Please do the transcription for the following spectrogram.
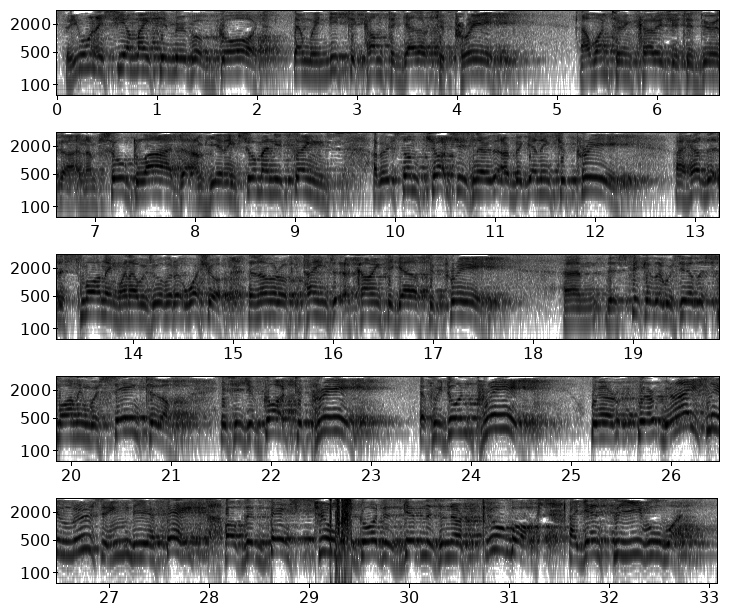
If you want to see a mighty move of God, then we need to come together to pray. I want to encourage you to do that. And I'm so glad that I'm hearing so many things about some churches now that are beginning to pray. I heard it this morning when I was over at Wishaw, the number of times that they're coming together to pray. And the speaker that was there this morning was saying to them, he says, you've got to pray. If we don't pray, we're, we're, we're actually losing the effect of the best tool that God has given us in our toolbox against the evil one.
